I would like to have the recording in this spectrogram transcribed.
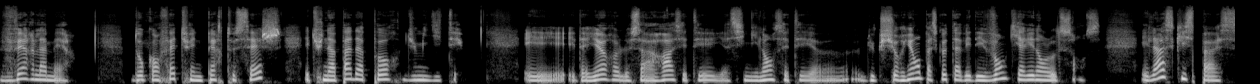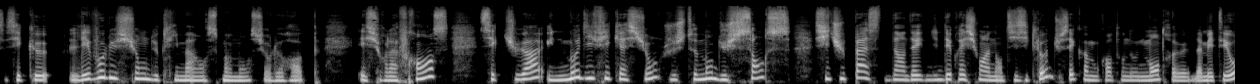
vers la mer. Donc en fait, tu as une perte sèche et tu n'as pas d'apport d'humidité. Et, et d'ailleurs, le Sahara, c'était il y a 6000 ans, c'était euh, luxuriant parce que tu avais des vents qui allaient dans l'autre sens. Et là, ce qui se passe, c'est que l'évolution du climat en ce moment sur l'Europe et sur la France, c'est que tu as une modification justement du sens. Si tu passes d'une dépression à un anticyclone, tu sais comme quand on nous montre euh, la météo,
